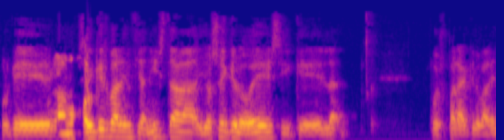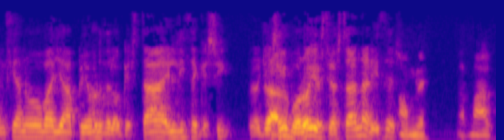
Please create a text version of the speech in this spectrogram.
Porque Pero a lo mejor- sé que es valencianista, yo sé que lo es y que él. Pues para que el Valencia no vaya peor de lo que está, él dice que sí. Pero yo Claro. soy Boro y estoy hasta las narices. Hombre, normal.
